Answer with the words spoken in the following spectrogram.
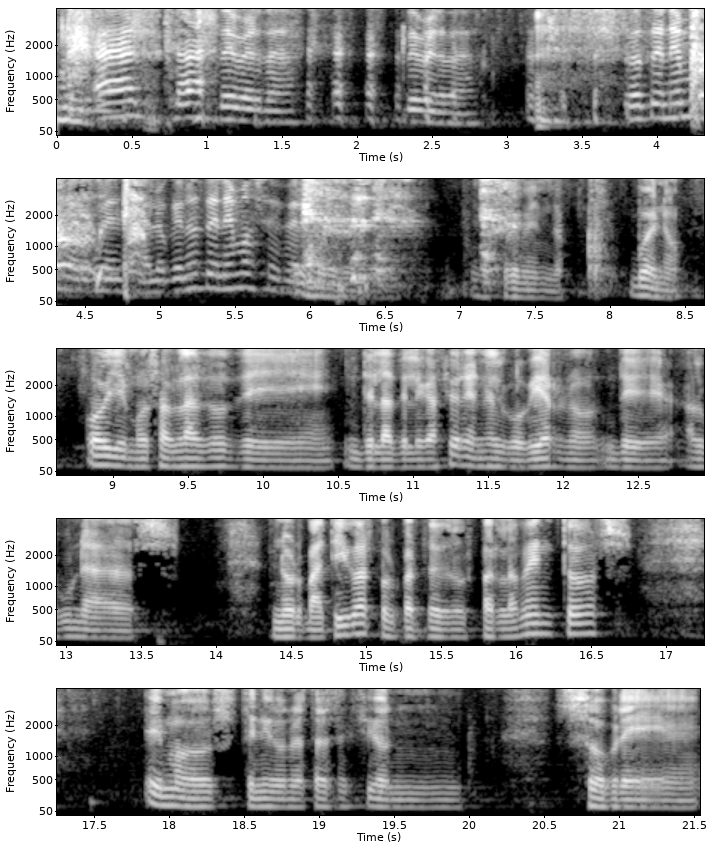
De verdad, de verdad. No tenemos vergüenza, lo que no tenemos es vergüenza. Es tremendo. Bueno, hoy hemos hablado de, de la delegación en el gobierno de algunas normativas por parte de los parlamentos. Hemos tenido nuestra sección sobre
